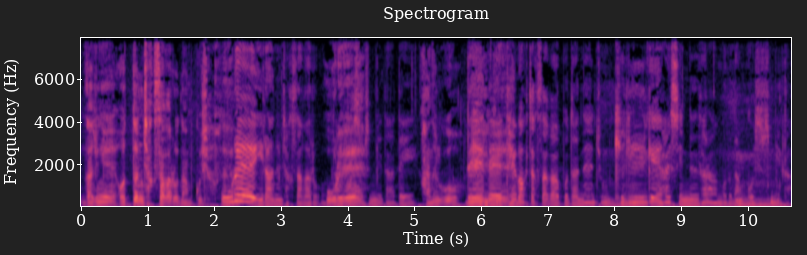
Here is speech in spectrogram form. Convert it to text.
나중에 어떤 작사가로 남고 싶으세요? 오래 일하는 작사가로 오래 남고 싶습니다. 네. 가늘고 네, 길게. 네. 대박 작사가보다는 좀 음. 길게 할 수 있는 사람으로 남고 음. 싶습니다.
